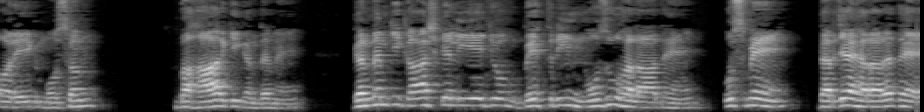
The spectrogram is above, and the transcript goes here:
और एक मौसम बहार की गंदम है। गंदम की काश के लिए जो बेहतरीन मौजू हालात हैं, उसमें दर्जा हरारत है।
